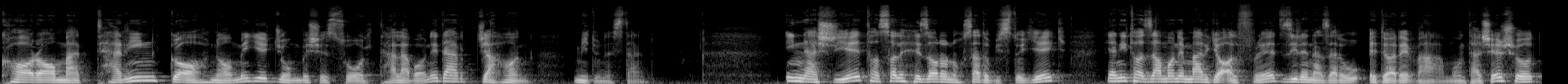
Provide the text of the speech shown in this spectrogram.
کارآمدترین گاهنامه جنبش صلح طلبانه در جهان می‌دونستند. این نشریه تا سال 1921 یعنی تا زمان مرگ آلفرد زیر نظر او اداره و منتشر شد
